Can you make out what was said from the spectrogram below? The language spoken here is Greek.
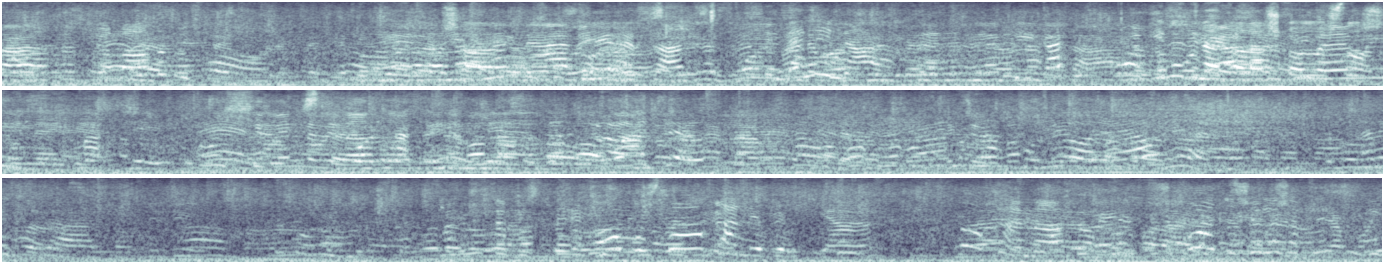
Δεν είναι Είναι δυνατόν να σχολαστώ συνέχεια. Όχι, δεν είναι Το πιστεύω όπως το έκανε, παιδιά. Το έκανε. Σκότωσε όλες αυτές τις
